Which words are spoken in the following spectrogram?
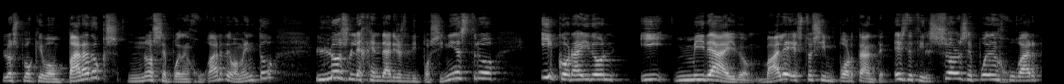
los Pokémon Paradox, no se pueden jugar de momento los legendarios de tipo siniestro, y Coraidon y Miraidon, ¿vale? Esto es importante, es decir, solo se pueden jugar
